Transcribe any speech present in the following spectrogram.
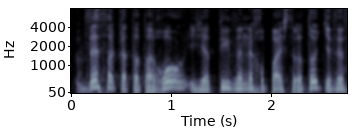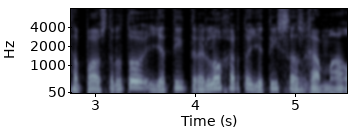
δεν θα καταταγώ γιατί δεν έχω πάει στρατό και δεν θα πάω στρατό γιατί τρελόχαρτο, γιατί σας γαμάω.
